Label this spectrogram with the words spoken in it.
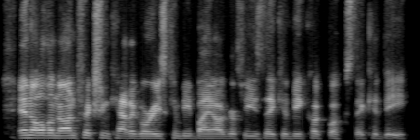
And all the nonfiction categories can be biographies they could be cookbooks they could be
